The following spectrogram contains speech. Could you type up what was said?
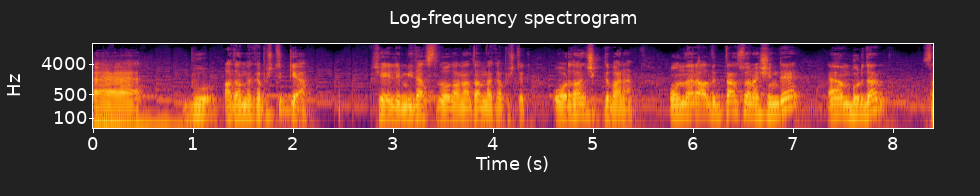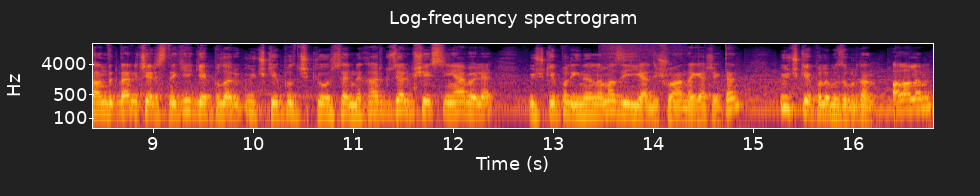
Ee, bu adamla kapıştık ya. Şeyle Midas'lı olan adamla kapıştık. Oradan çıktı bana. Onları aldıktan sonra şimdi hemen buradan sandıkların içerisindeki Gapple'lar 3 Gapple çıkıyor. Sen ne kadar güzel bir şeysin ya böyle. 3 Gapple inanılmaz iyi geldi şu anda gerçekten. 3 Gapple'ımızı buradan alalım.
